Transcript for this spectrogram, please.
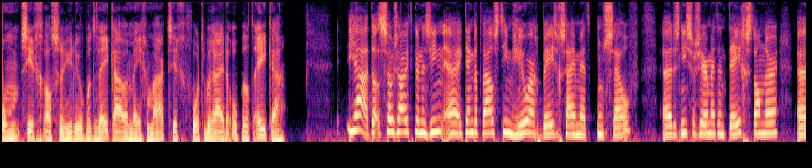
om zich, als ze jullie op het WK hebben meegemaakt, zich voor te bereiden op dat EK? Ja, dat, zo zou je het kunnen zien. Uh, ik denk dat wij als team heel erg bezig zijn met onszelf. Uh, dus niet zozeer met een tegenstander. Uh,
